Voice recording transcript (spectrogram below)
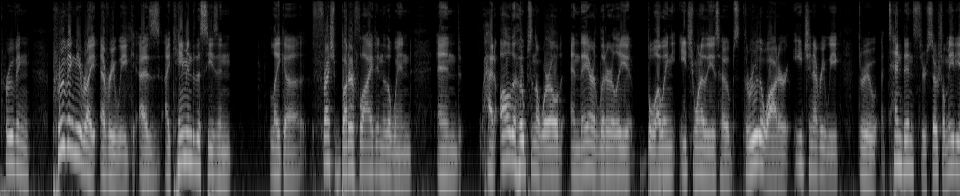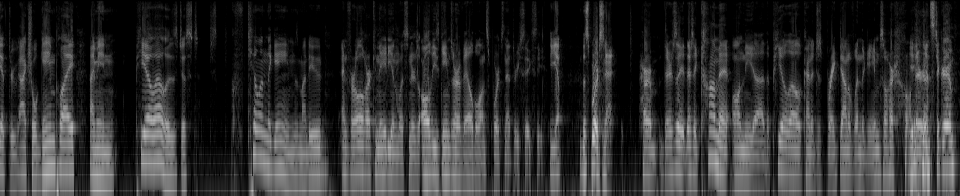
proving proving me right every week as I came into the season like a fresh butterfly into the wind and had all the hopes in the world and they are literally blowing each one of these hopes through the water each and every week through attendance through social media through actual gameplay. I mean pll is just just killing the games my dude. And for all of our Canadian listeners, all these games are available on Sportsnet 360. yep the sportsnet. Herb, there's a there's a comment on the uh, the PLL kind of just breakdown of when the games are on their Instagram,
